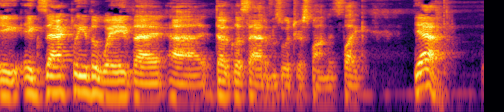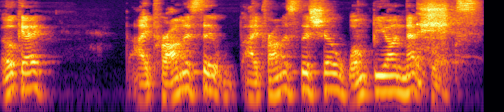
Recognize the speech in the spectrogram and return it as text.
e- exactly the way that uh, Douglas Adams would respond. It's like, yeah, okay. I promise it. I promise this show won't be on Netflix.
